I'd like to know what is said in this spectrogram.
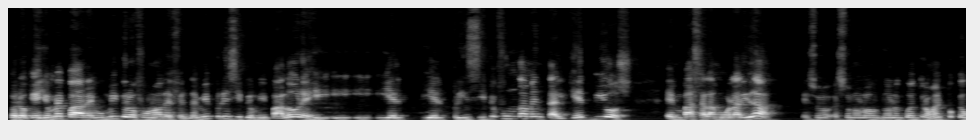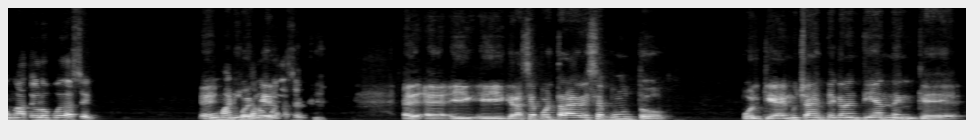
pero que yo me pare en un micrófono a defender mis principios, mis valores y, el, el, principio fundamental que es Dios en base a la moralidad, eso, eso no, lo, encuentro mal porque un ateo lo puede hacer. Un eh, humanista lo puede hacer. Eh, eh, y, gracias por traer ese punto, porque hay mucha gente que no entienden que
